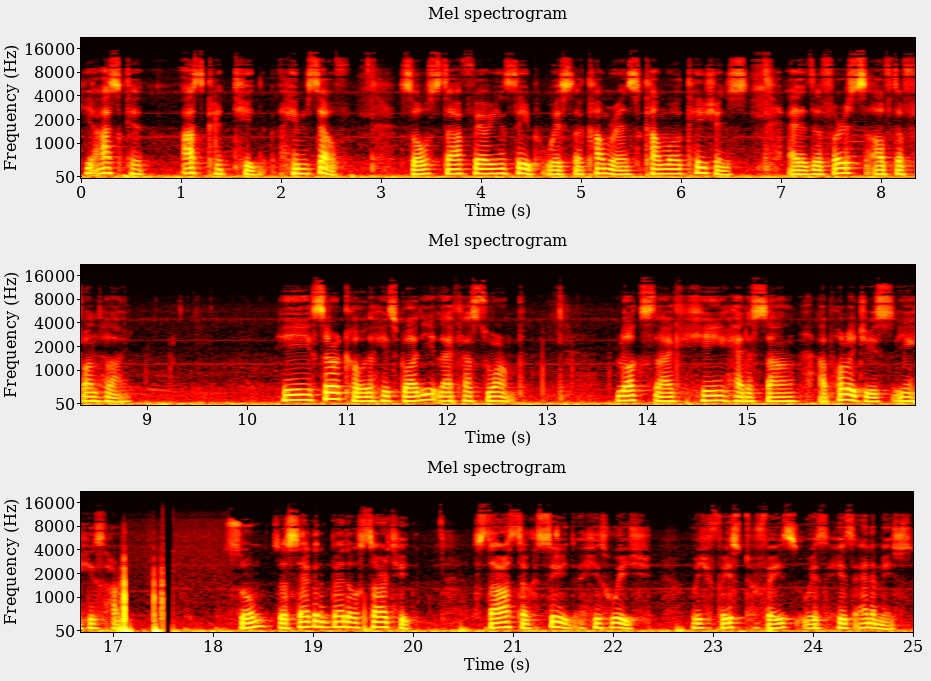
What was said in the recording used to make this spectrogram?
He asked, asked himself. So Star fell in sleep with the comrades' convocations at the first of the front line. He circled his body like a swamp. Looks like he had some apologies in his heart. Soon the second battle started. Star succeeded his wish, which face to face with his enemies.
